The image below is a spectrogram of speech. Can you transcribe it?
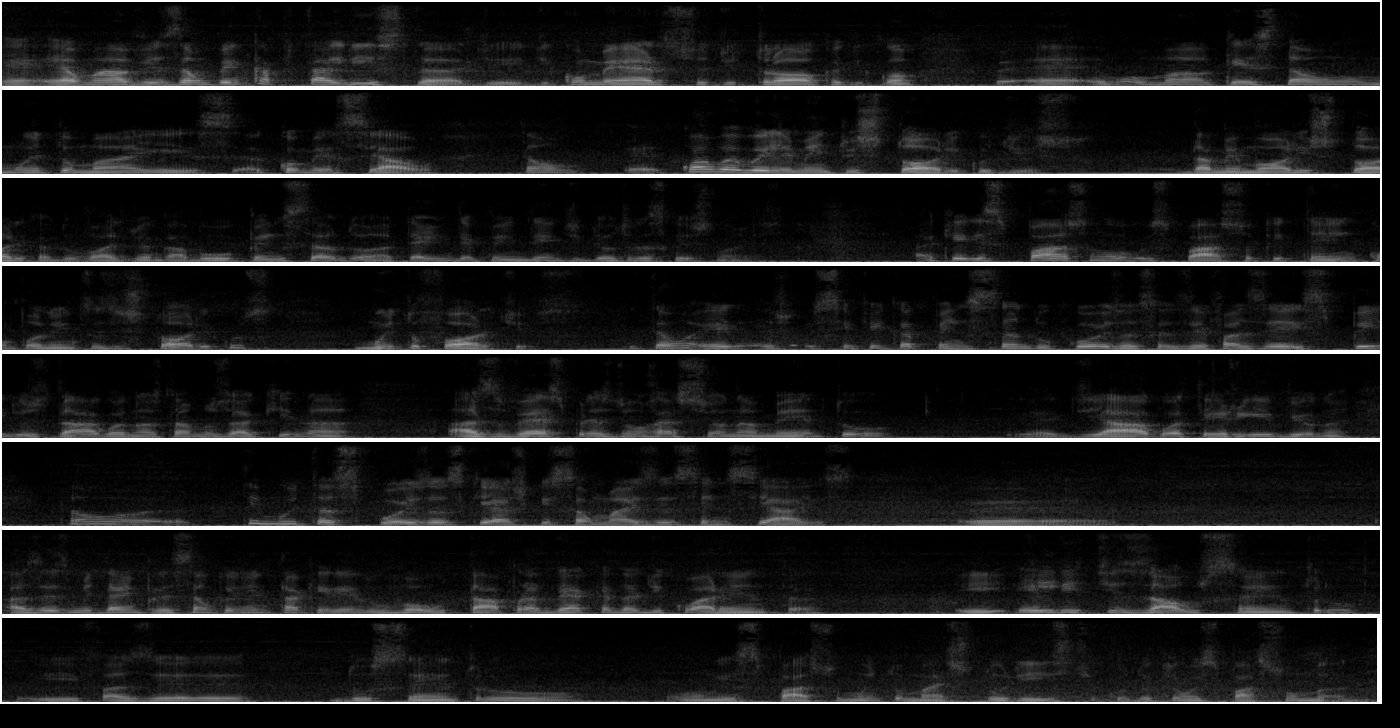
é, é uma visão bem capitalista de, de comércio, de troca, de é uma questão muito mais comercial. Então, é, qual é o elemento histórico disso? Da memória histórica do Vale do Engabu, pensando até independente de outras questões. Aquele espaço é um espaço que tem componentes históricos muito fortes. Então, ele, se fica pensando coisas, quer dizer, fazer espelhos d'água, nós estamos aqui na, às vésperas de um racionamento é, de água terrível, né? Então, tem muitas coisas que acho que são mais essenciais. É, às vezes me dá a impressão que a gente está querendo voltar para a década de 40 e elitizar o centro e fazer do centro um espaço muito mais turístico do que um espaço humano.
